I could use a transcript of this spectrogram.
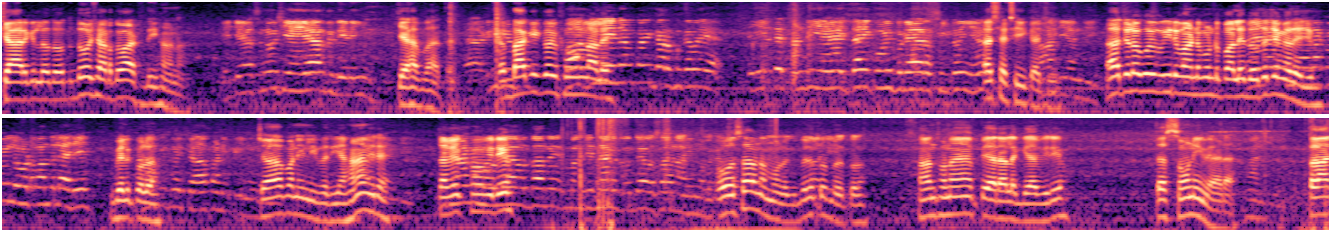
4 ਕਿਲੋ ਦੁੱਧ ਦੋ ਛੱਡ ਦੋ 8 ਦੀ ਹਾਂ ਨਾ ਇਹ ਜੈਸ ਨੂੰ 6000 ਦੀ ਦੇਣੀ ਹੈ। ਕੀ ਬਾਤ ਹੈ। ਤੇ ਬਾਕੀ ਕੋਈ ਫੋਨ ਲਾ ਲੇ। ਕੋਈ ਗਰਮ ਕਵੇ ਤੀਰ ਤੇ ਠੰਡੀ ਹੈ ਇਦਾਂ ਹੀ ਕੋਈ ਬਗੈਰ ਰੱਸੀ ਤੋਂ ਹੀ। ਹੈ ਅੱਛਾ ਠੀਕ ਹੈ ਜੀ। ਆ ਚਲੋ ਕੋਈ ਵੀਰ ਵੰਡ ਮੁੰਡ ਪਾ ਲੇ ਦੁੱਧ ਚੰਗਾ ਦੇ ਜੂ। ਕੋਈ ਲੋੜਵੰਦ ਲੈ ਜੇ। ਬਿਲਕੁਲ। ਚਾਹ ਪਾਣੀ ਪੀਣ ਨੂੰ ਚਾਹ ਪਾਣੀ ਲਈ ਵਧੀਆ ਹਨਾ ਵੀਰੇ? ਤਾਂ ਵੇਖੋ ਵੀਰੇ। ਹੈ ਉਸ ਹਿਸਾਬ ਨਾਲ ਹੀ ਮੁੱਲ ਉਸ ਹਿਸਾਬ ਨਾਲ ਮੁੱਲ ਬਿਲਕੁਲ ਬਿਲਕੁਲ। ਹਾਂ ਥੋੜਾ ਪਿਆਰਾ ਲੱਗਿਆ ਵੀਰੇ। ਤਾਂ ਸੋਹਣੀ ਵੈੜ ਆ। ਹਾਂਜੀ। ਤਾਂ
